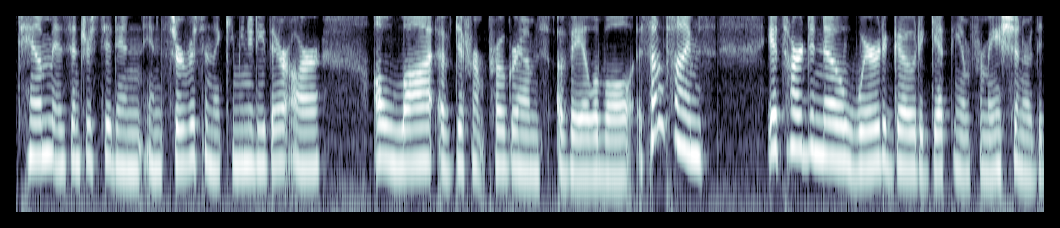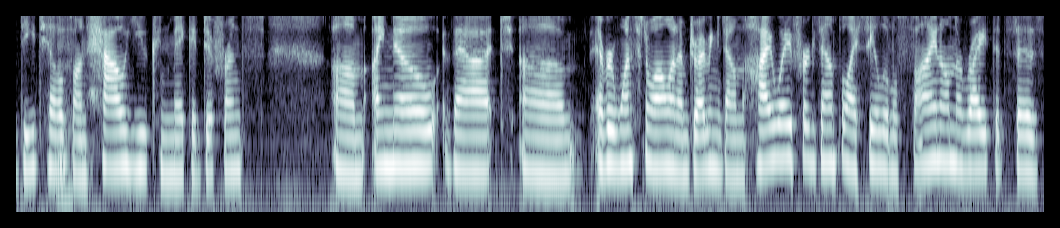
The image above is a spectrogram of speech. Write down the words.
Tim is interested in, in service in the community, there are a lot of different programs available. Sometimes it's hard to know where to go to get the information or the details on how you can make a difference. Um, I know that um, every once in a while, when I'm driving down the highway, for example, I see a little sign on the right that says,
